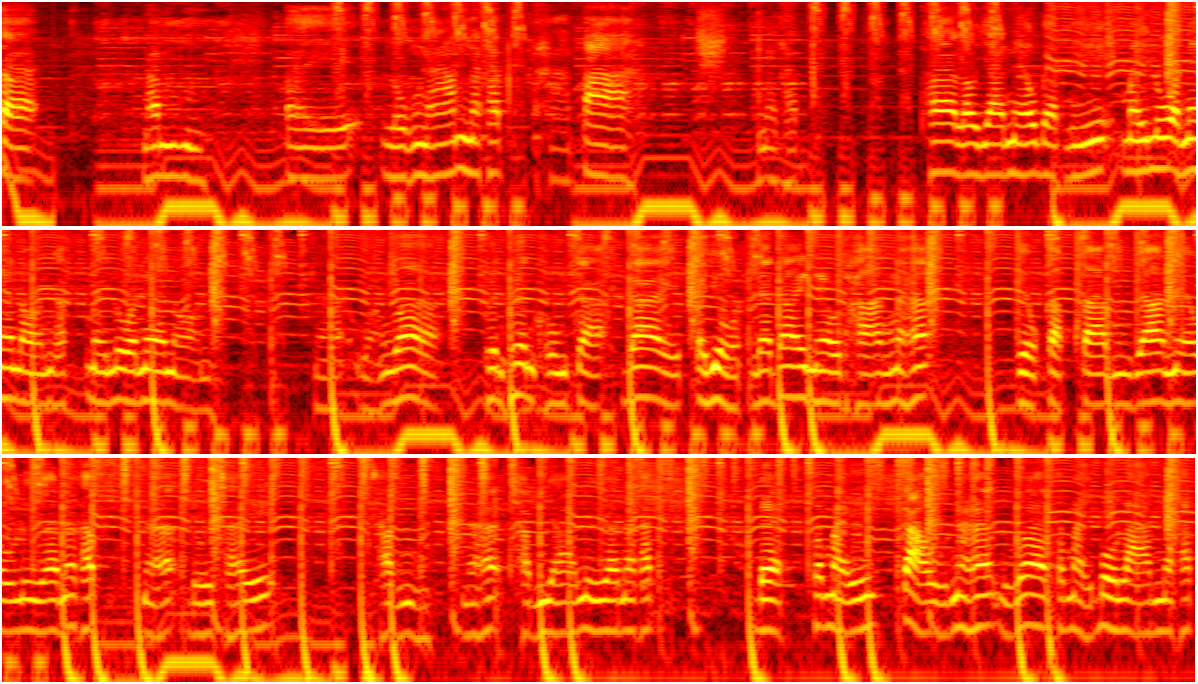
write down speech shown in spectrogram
จะนำ ไปลงน้ำนะครับ หาปลานะครับ ถ้าเรายาแนวแบบนี้ไม่รั่วแน่นอนครับ ไม่รั่วแน่นอนนะฮะหวังว่าเพื่อนๆคงจะได้ประโยชน์และได้แนวทางนะฮะเกี่ยวกับการยาแนวเรือนะครับนะฮะโดยใช้ชันนะฮะชันยาเรือนะครับ แบบสมัยเก่านะฮะหรือว่าสมัยโบราณนะครับ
